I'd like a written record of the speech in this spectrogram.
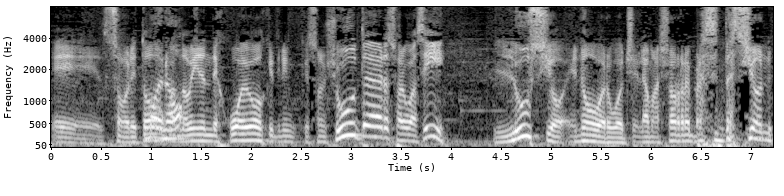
Eh, sobre todo Bueno. cuando vienen de juegos que tienen que son shooters o algo así. Lucio en Overwatch, la mayor representación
